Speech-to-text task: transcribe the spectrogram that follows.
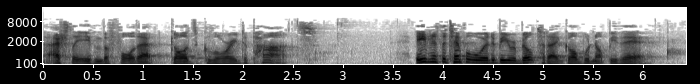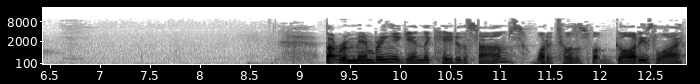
actually even before that, God's glory departs. Even if the temple were to be rebuilt today, God would not be there. But remembering again the key to the Psalms, what it tells us what God is like,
